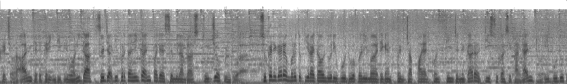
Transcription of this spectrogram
kejuaraan kategori individu wanita sejak dipertandingkan pada 1972. Sukan negara menutup tirai tahun 2025 dengan pencapaian kontingen negara di Sukan Si Thailand 2025.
